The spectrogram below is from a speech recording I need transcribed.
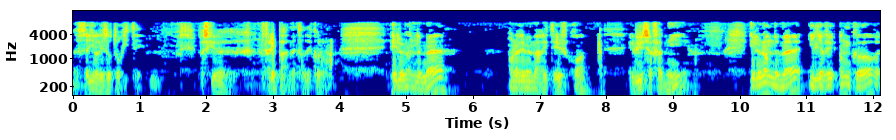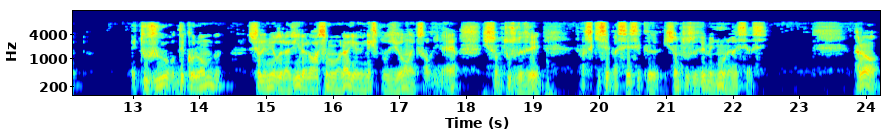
c'est-à-dire les autorités. Parce que ne fallait pas mettre des colons. Et le lendemain, on l'avait même arrêté, je crois, et lui et sa famille. Et le lendemain, il y avait encore et toujours des colombes sur les murs de la ville. Alors à ce moment-là, il y a eu une explosion extraordinaire. Ils sont tous levés. ce qui s'est passé, c'est qu'ils sont tous levés, mais nous, on est restés assis. Alors,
